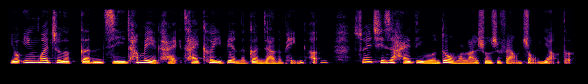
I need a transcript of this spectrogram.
有，因为这个根基，他们也才才可以变得更加的平衡。所以，其实海底轮对我们来说是非常重要的。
